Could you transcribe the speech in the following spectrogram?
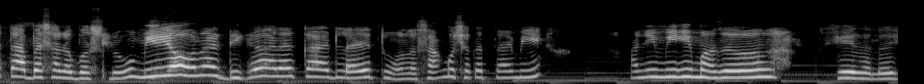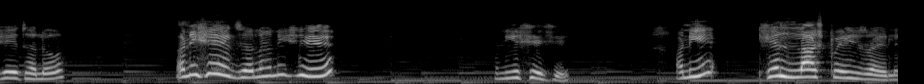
आता अभ्यासाला बसलो. मी एवढा ढिगारा काढलाय तुम्हाला सांगू शकत नाही मी. आणि मी माझ हे झालं हे झालं. आणि हे एक झालं आणि हे. आणि हे हे. आणि हे लास्ट पेज राहिले.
